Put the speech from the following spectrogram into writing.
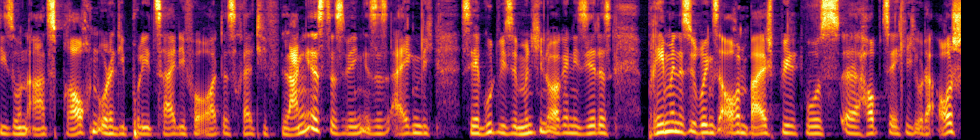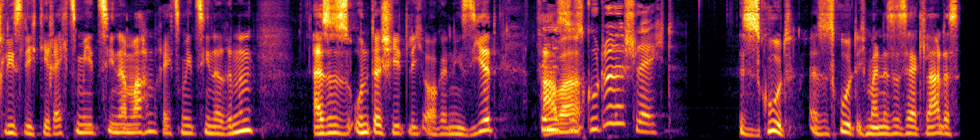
die so einen Arzt brauchen oder die Polizei, die vor Ort ist, relativ lang ist. Deswegen ist es eigentlich sehr gut, wie es in München organisiert ist. Bremen ist übrigens auch ein Beispiel, wo es äh, hauptsächlich oder ausschließlich die Rechtsmediziner machen, Rechtsmedizinerinnen. Also es ist unterschiedlich organisiert. Findest du es gut oder schlecht? Es ist gut. Es ist gut. Ich meine, es ist ja klar, dass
